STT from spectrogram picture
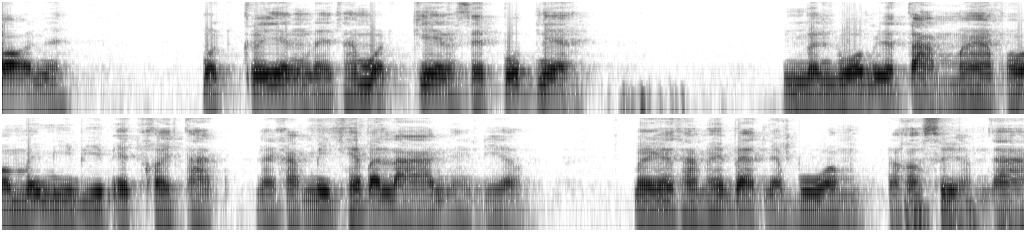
ก้อนเนี่ย หมดเกลี้ยงเลย ถ้าหมดเกลี้ยงเสร็จปุ๊บเนี่ย มันโวลต์มันจะต่ำมาก เพราะว่าไม่มี BMS คอยตัดนะครับ มีแค่บาลานซ์อย่างเดียว มันก็ทำให้แบตเนี่ยบวมแล้วก็เสื่อมได้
